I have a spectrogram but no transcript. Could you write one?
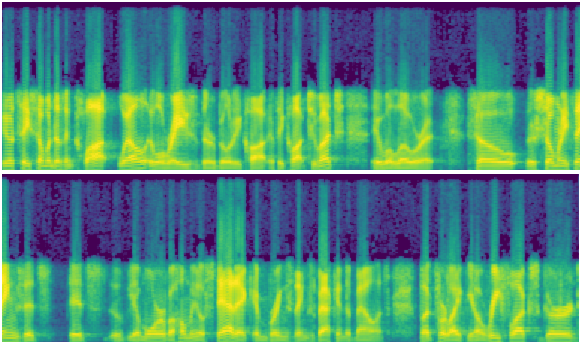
let's say someone doesn't clot well, it will raise their ability to clot. If they clot too much, it will lower it. So there's so many things. It's it's you know, more of a homeostatic and brings things back into balance. But for like you know reflux, GERD,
